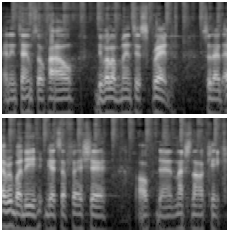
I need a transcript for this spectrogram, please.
and in terms of how development is spread so that everybody gets a fair share of the national cake.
